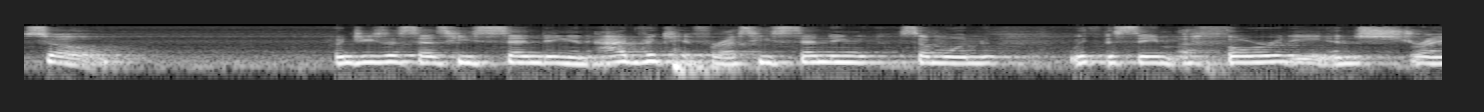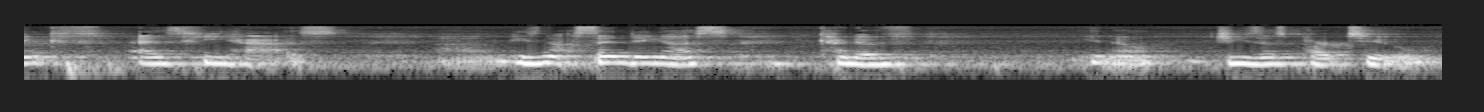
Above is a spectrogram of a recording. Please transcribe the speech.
so when Jesus says he's sending an advocate for us, he's sending someone with the same authority and strength as he has. Um, he's not sending us kind of, you know, Jesus part two.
